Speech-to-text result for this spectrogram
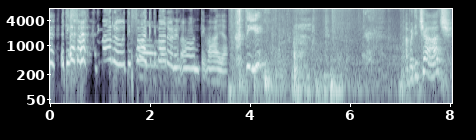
Ydi ffag, di marw, di ffag, di marw. O, yndi fai o. Chdi? A be di charge?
